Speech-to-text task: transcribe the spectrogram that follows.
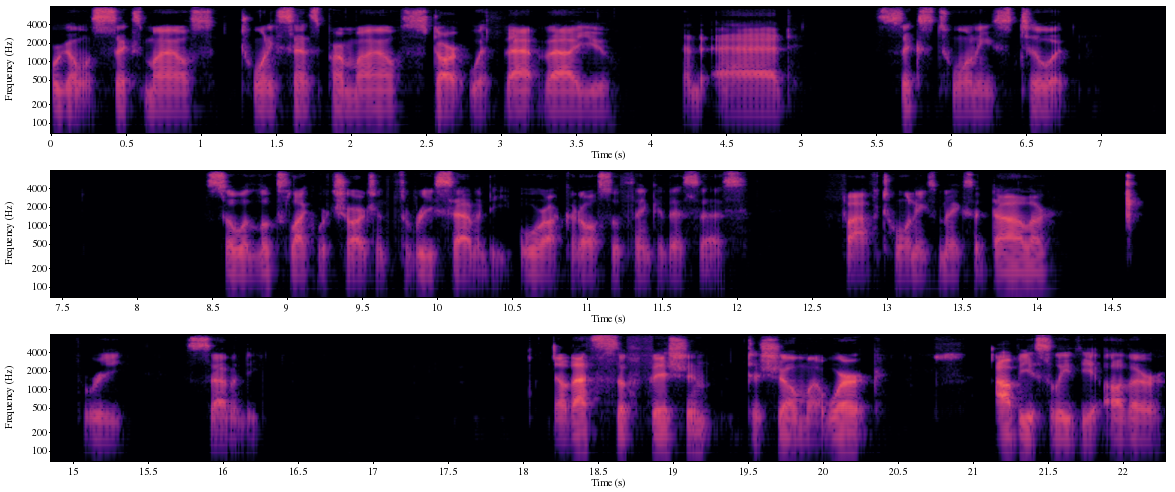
we're going six miles, 20 cents per mile, start with that value and add 620s to it. So it looks like we're charging 370 or I could also think of this as 520s makes a dollar, 370. Now that's sufficient to show my work. Obviously the other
